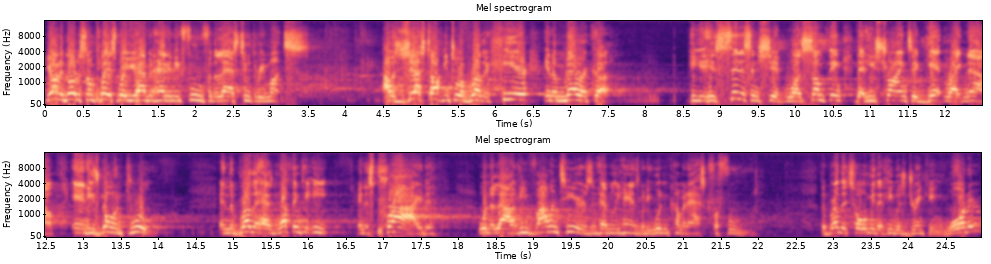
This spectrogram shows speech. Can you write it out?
You ought to go to some place where you haven't had any food for the last two, three months. I was just talking to a brother here in America. He, his citizenship was something that he's trying to get right now, and he's going through. And the brother has nothing to eat, and his pride wouldn't allow him. He volunteers in Heavenly Hands, but he wouldn't come and ask for food. The brother told me that he was drinking water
